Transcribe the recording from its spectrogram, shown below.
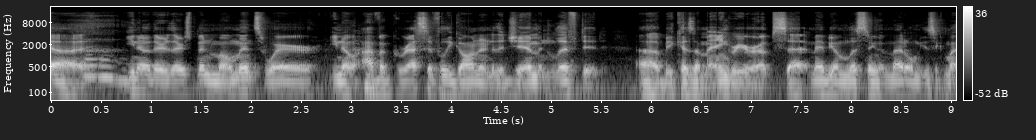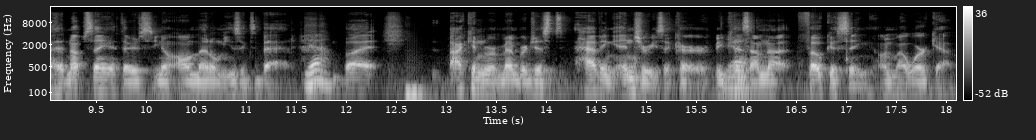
Uh, you know, there, there's been moments where, you know, I've aggressively gone into the gym and lifted uh, because I'm angry or upset. Maybe I'm listening to metal music in my head. Not saying that there's, you know, all metal music's bad, yeah. but I can remember just having injuries occur because Yeah. I'm not focusing on my workout.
